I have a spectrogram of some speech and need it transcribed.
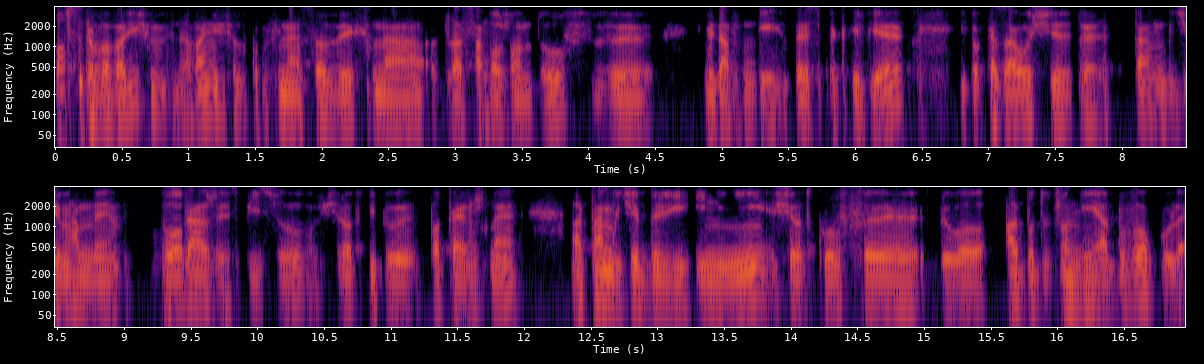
Obserwowaliśmy wydawanie środków finansowych na, dla samorządów w niedawnej perspektywie i okazało się, że tam, gdzie mamy włodarzy z PiSu środki były potężne, a tam, gdzie byli inni, środków y, było albo dużo mniej, albo w ogóle.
